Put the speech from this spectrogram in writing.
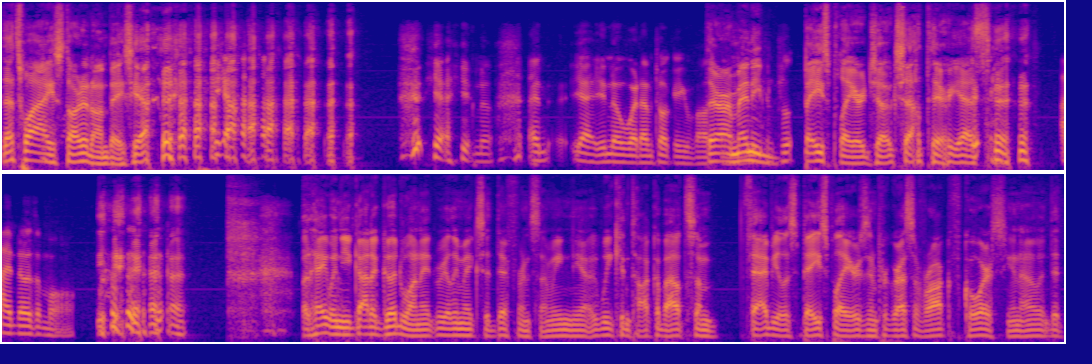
that's why I started on bass. Yeah. yeah, you know, and yeah, you know what I'm talking about. there are many bass player jokes out there. Yes. I know them all. But hey, when you got a good one, it really makes a difference. I mean, you know, we can talk about some fabulous bass players in progressive rock, of course. You know, that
